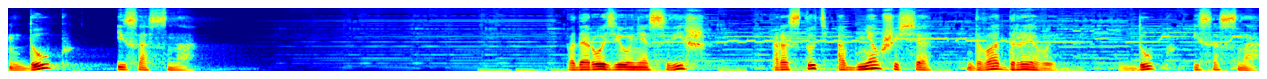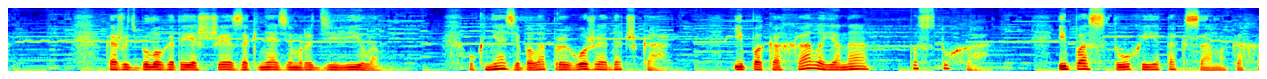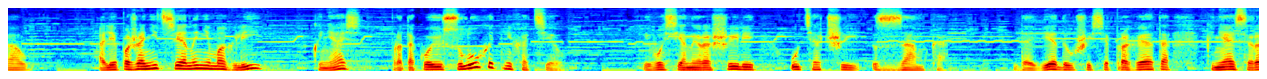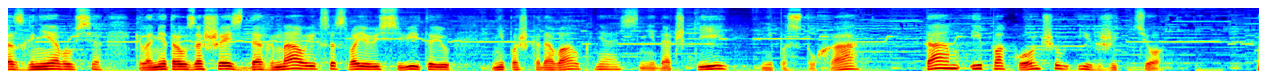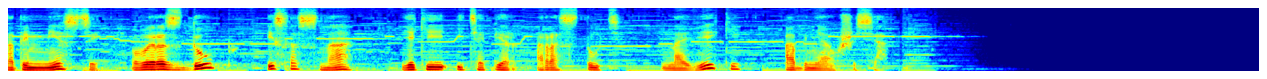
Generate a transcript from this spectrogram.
Дуб і сасна. Па дарозе ў нясвіж растуць абняўшыся два дрэвы дуб і сасна. Кажуць, было гэта яшчэ за князем радзівілам. У князе была прыгожая дачка, і пакахала яна пастуха. І пастух яе таксама кахаў. Але пажаніцца яны не маглі, князь пра такое слухаць не хацеў. І вось яны рашылі уцячы з замка. Даведаўшыся пра гэта, князь разгневаўся, кіламетраў за шэсць дагнаў іх са сваёю світаю, не пашкадаваў князь, ні дачкі, ні пастуха, там і пакончыў іх жыццё. На тым месцы вырас дуб і сасна, якія і цяпер растуць, навекі абняўшыся.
